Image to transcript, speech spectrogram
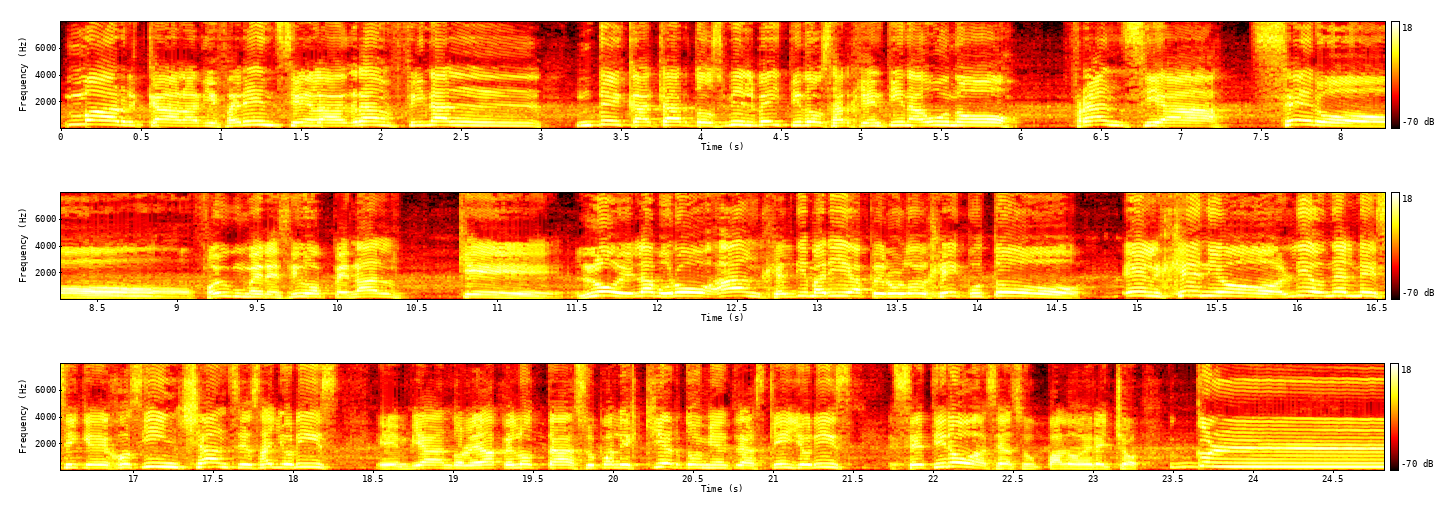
marca la diferencia en la gran final de Qatar 2022. Argentina 1. Francia 0. Fue un merecido penal que lo elaboró Ángel Di María, pero lo ejecutó el genio Lionel Messi que dejó sin chances a Lloris enviándole la pelota a su palo izquierdo mientras que Lloris se tiró hacia su palo derecho. ¡Gol!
